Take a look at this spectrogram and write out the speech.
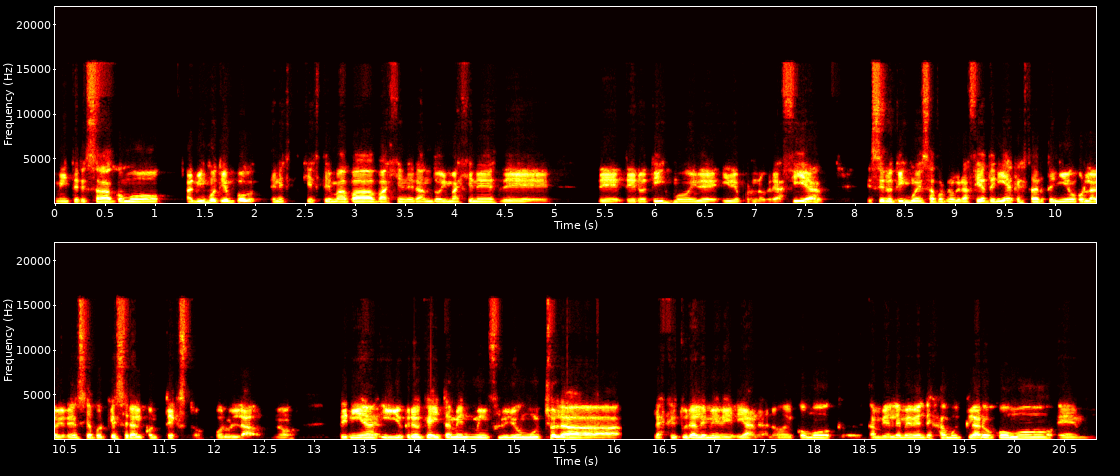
Me interesaba como, al mismo tiempo en que este mapa va generando imágenes de, de, erotismo y de, y de pornografía, ese erotismo esa pornografía tenía que estar teñido por la violencia porque ese era el contexto, por un lado, ¿no? Tenía, y yo creo que ahí también me influyó mucho la, la escritura lemebeliana, ¿no? Y cómo también Lemebel deja muy claro cómo, em,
